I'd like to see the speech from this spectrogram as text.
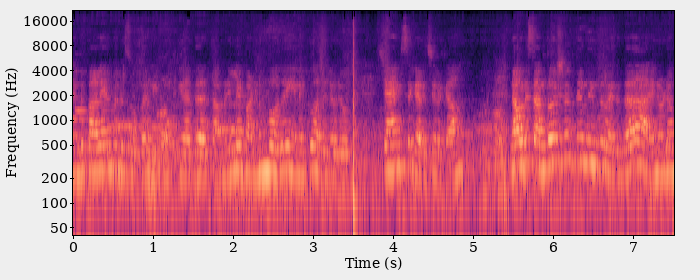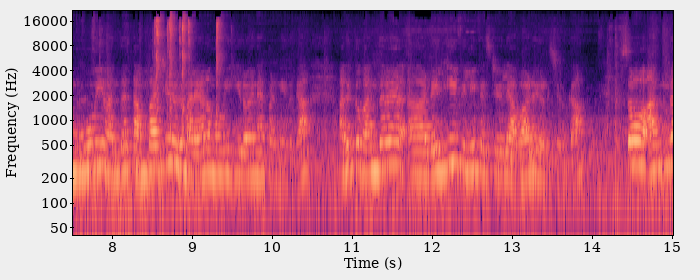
ரெண்டு பாளையம் ஒரு சூப்பர் ஹிட் மூவி அது தமிழ்ல பண்ணும்போது எனக்கும் அதில் ஒரு சான்ஸ் கிடைச்சிருக்கா. நான் ஒரு சந்தோஷத்தில் நின்று வருதா? என்னோட மூவி வந்து தம்பாச்சின்னு ஒரு மலையாள மூவி ஹீரோயினா பண்ணியிருக்கா. அதுக்கு வந்து டெல்லி ஃபிலிம் ஃபெஸ்டிவலில் அவார்டு கிடைச்சிருக்கா. ஸோ அந்த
